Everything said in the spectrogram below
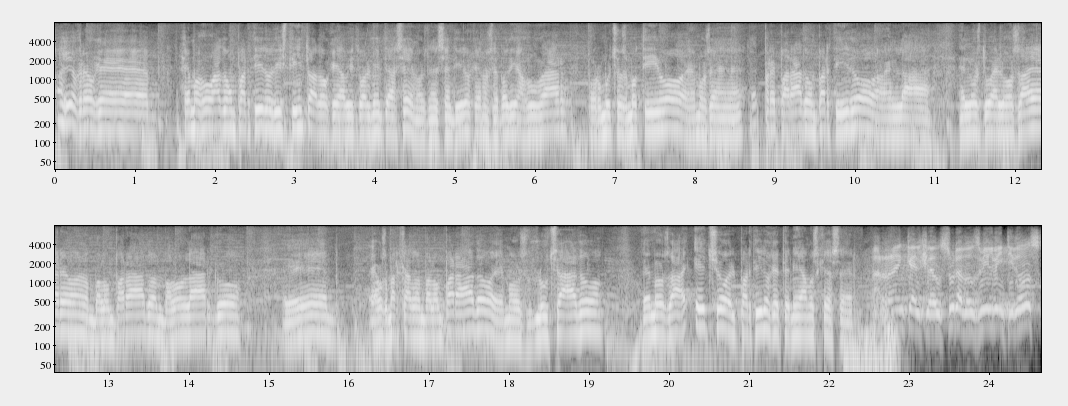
Ah, yo creo que hemos jugado un partido distinto a lo que habitualmente hacemos, en el sentido que no se podía jugar por muchos motivos. Hemos eh, preparado un partido en, los duelos aéreos, en balón parado, en balón largo. Eh, hemos marcado en balón parado, hemos luchado, hemos hecho el partido que teníamos que hacer. Arranca el clausura 2022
